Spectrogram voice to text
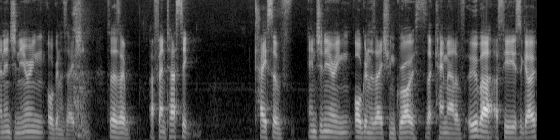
an engineering organization. So there's a, a fantastic case of engineering organization growth that came out of Uber a few years ago.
